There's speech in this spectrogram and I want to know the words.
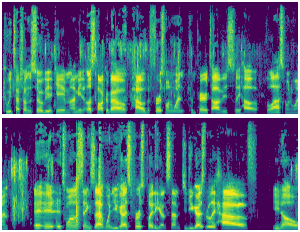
can we touch on the Soviet game? I mean, let's talk about how the first one went compared to obviously how the last one went it, it, it's one of those things that when you guys first played against them, did you guys really have you know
